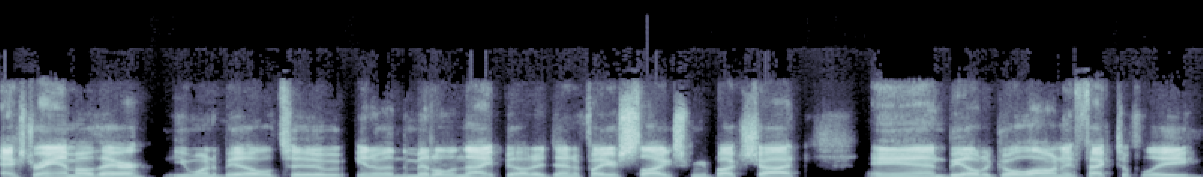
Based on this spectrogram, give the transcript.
extra ammo there, you want to be able to, you know, in the middle of the night, be able to identify your slugs from your buckshot and be able to go along and effectively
